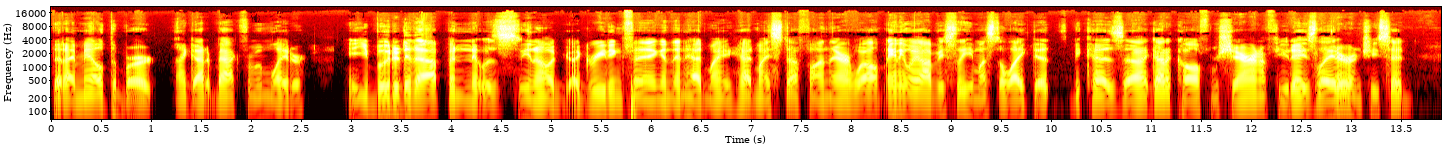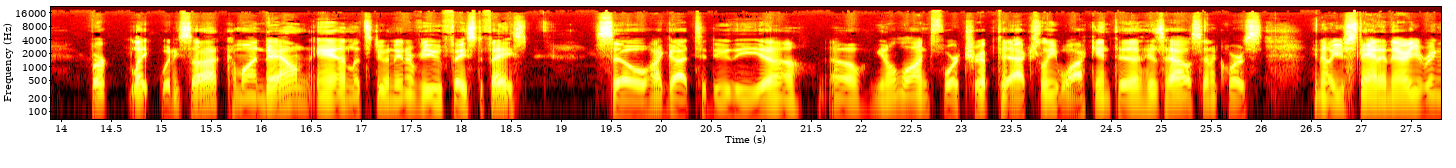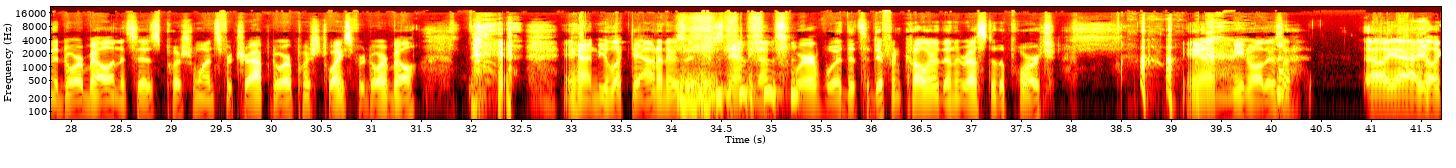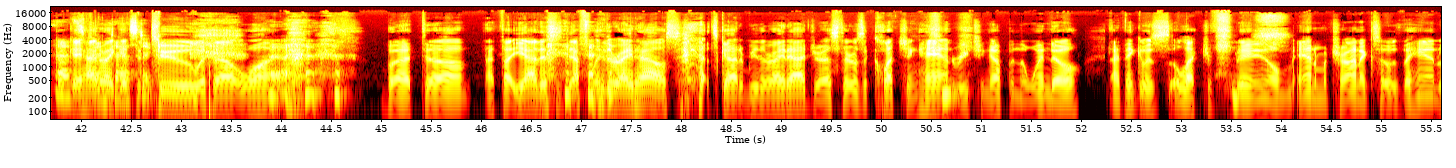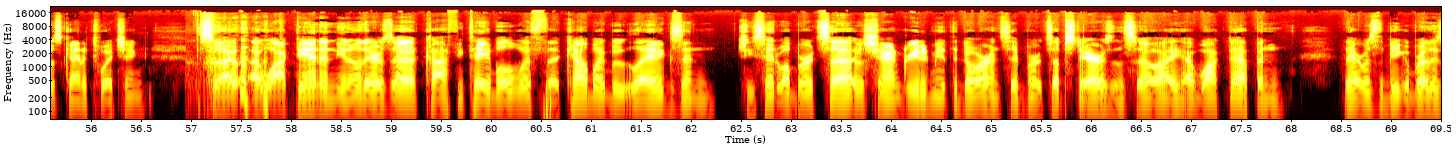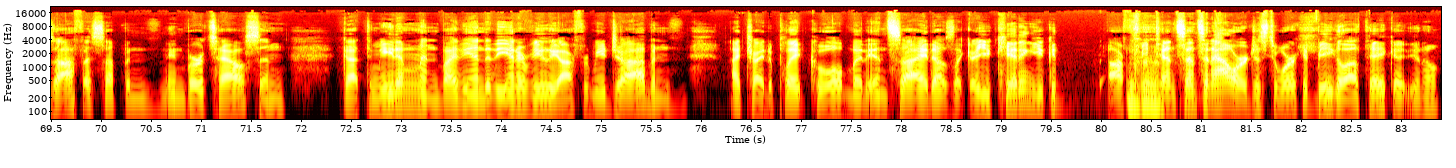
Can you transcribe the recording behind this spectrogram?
that I mailed to Bert. I got it back from him later you booted it up and it was you know a, a, greeting thing and then had my had my stuff on there well anyway obviously he must have liked it because uh, i got a call from sharon a few days later and she said bert liked what he saw come on down and let's do an interview face to face so i got to do the uh, uh, you know longed for trip to actually walk into his house and of course you know, you're standing there, you ring the doorbell and it says push once for trap door, push twice for doorbell. and you look down and there's a, you're standing on a square of wood that's a different color than the rest of the porch. and meanwhile, there's a, oh yeah, you're like, okay, how fantastic. do I get to two without one? but uh, I thought, yeah, this is definitely the right house. That's got to be the right address. There was a clutching hand reaching up in the window I think it was electric, you know, animatronic, so the hand was kind of twitching. So I, I walked in, and you know, there's a coffee table with the cowboy bootlegs, and she said, "Well, Bert's." Uh, it was Sharon greeted me at the door and said, "Bert's upstairs," and so I, I walked up, and there was the Beagle Brothers office up in in Bert's house, and got to meet him. And by the end of the interview, he offered me a job, and I tried to play it cool, but inside I was like, "Are you kidding? You could offer me 10 cents an hour just to work at Beagle, I'll take it, you know.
